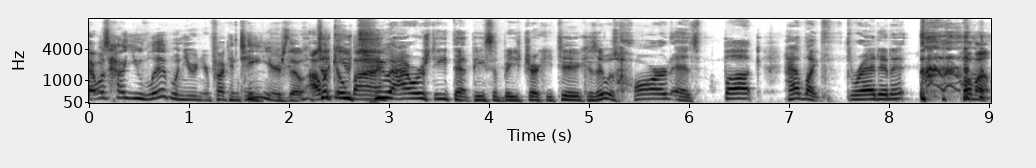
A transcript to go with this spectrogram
That was how you lived when you were in your fucking teen years, though. It I would took you buy. two hours to eat that piece of beef jerky too, because it was hard as fuck. Had like thread in it. Hold on,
